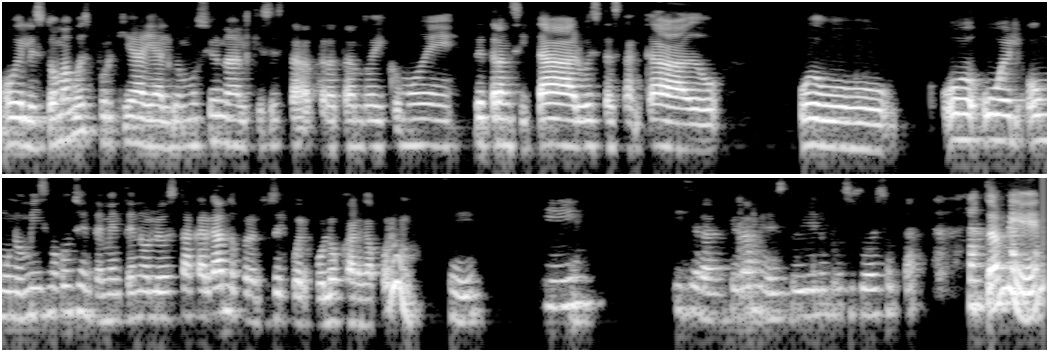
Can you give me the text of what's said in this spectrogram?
o del estómago es porque hay algo emocional que se está tratando ahí como de, de transitar o está estancado o, o, o el- o uno mismo conscientemente no lo está cargando, pero entonces el cuerpo lo carga por uno. Sí. ¿Y, ¿Y será que también estoy en un proceso de soltar? También,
